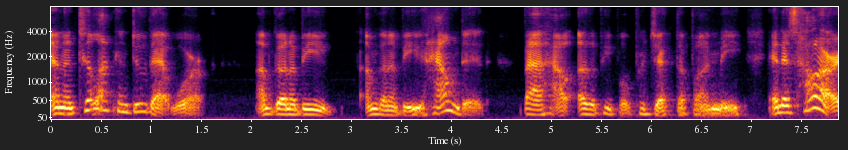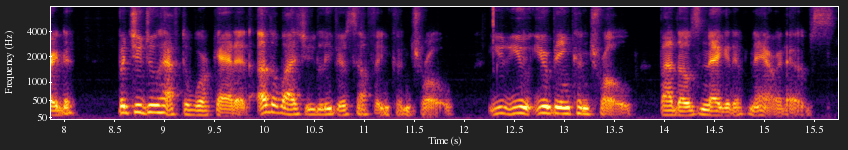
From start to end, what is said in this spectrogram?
and until I can do that work, I'm gonna be I'm gonna be hounded by how other people project upon me. And it's hard, but you do have to work at it. Otherwise you leave yourself in control. You you you're being controlled by those negative narratives.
